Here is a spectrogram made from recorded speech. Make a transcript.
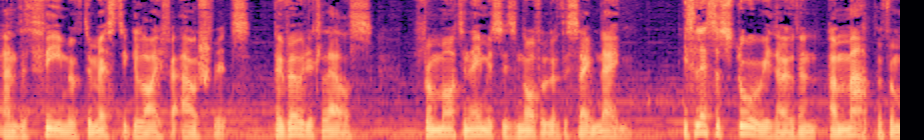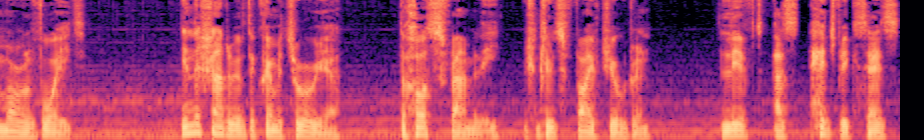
and the theme of domestic life at Auschwitz, though very little else, from Martin Amis's novel of the same name. It's less a story, though, than a map of a moral void. In the shadow of the crematoria, the Hoss family, which includes five children, lived, as Hedwig says,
